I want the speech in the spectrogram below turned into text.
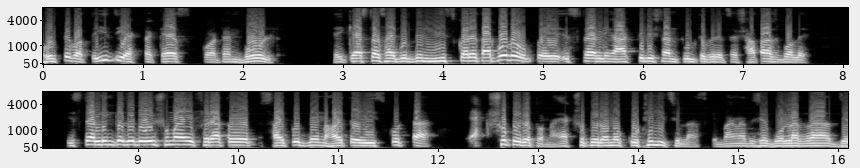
ধরতে পারতো ইজি একটা ক্যাচ কট অ্যান্ড বোল্ড সেই ক্যাচটা সাইফুদ্দিন মিস করে, তারপরেও স্টার্লিং আটত্রিশ রান তুলতে পেরেছে, সাতাশ বলে। স্টার্লিংকে যদি ওই সময় ফেরাতো সাইফুদ্দিন হয়তো এই স্কোরটা একশো পেরোতো না। একশো পেরোনো কঠিনই ছিল আজকে। বাংলাদেশের বোলাররা যে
